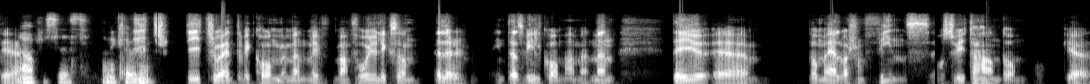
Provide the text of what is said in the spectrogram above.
det, ja, precis. Den är klurig. Dit, dit, tror jag inte vi kommer, men man får ju liksom, eller inte ens vill komma, men, men det är ju eh, de älvar som finns måste vi ta hand om. Och, eh,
